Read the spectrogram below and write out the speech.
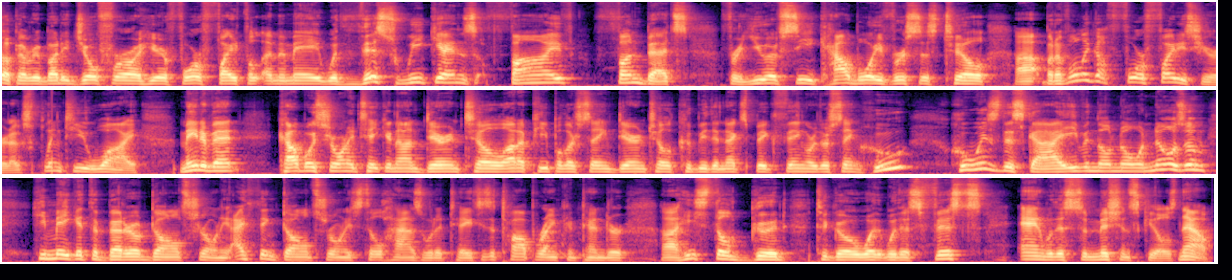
up, everybody? Joe Ferraro here for Fightful MMA with this weekend's five fun bets for UFC Cowboy versus Till. Uh, but I've only got four fighties here, and I'll explain to you why. Main event Cowboy Cerrone taking on Darren Till. A lot of people are saying Darren Till could be the next big thing, or they're saying, who? Who is this guy? Even though no one knows him, he may get the better of Donald Cerrone. I think Donald Cerrone still has what it takes. He's a top ranked contender. Uh, he's still good to go with, with his fists and with his submission skills. Now,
